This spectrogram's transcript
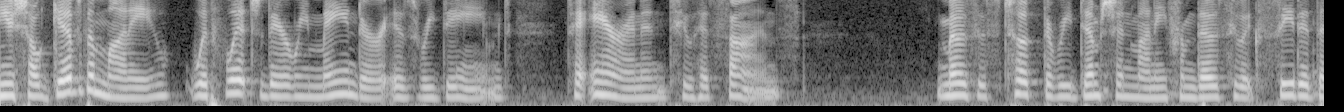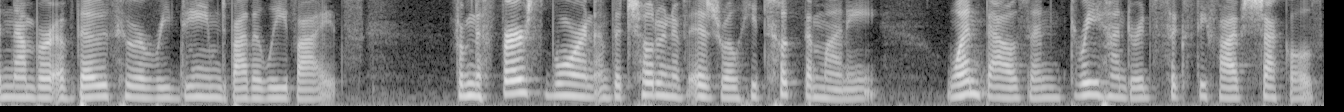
you shall give the money with which their remainder is redeemed to Aaron and to his sons. Moses took the redemption money from those who exceeded the number of those who were redeemed by the Levites from the firstborn of the children of Israel he took the money, 1,365 shekels,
